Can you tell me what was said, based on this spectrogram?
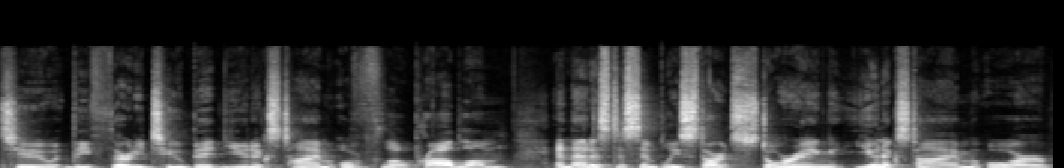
to the 32-bit Unix time overflow problem, and that is to simply start storing Unix time, or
